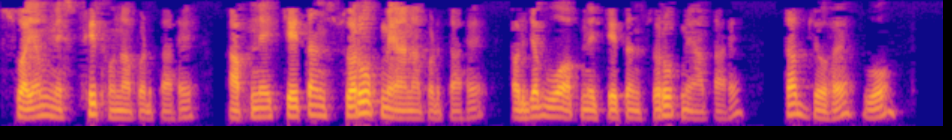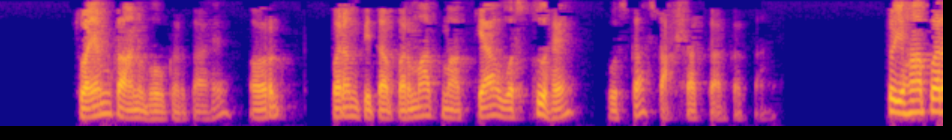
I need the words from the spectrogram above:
स्वयं में स्थित होना पड़ता है, अपने चेतन स्वरूप में आना पड़ता है, और जब वो अपने चेतन स्वरूप में आता है, तब जो है वो स्वयं का अनुभव करता है, और परम पिता परमात्मा क्या वस्तु है, उसका साक्षात्कार करता है। तो यहाँ पर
